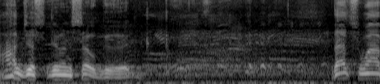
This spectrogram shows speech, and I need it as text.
I'm just doing so good. That's why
